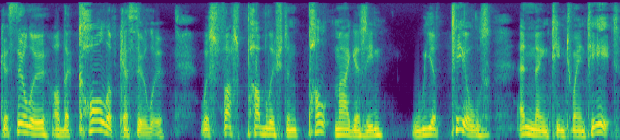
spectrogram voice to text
Cthulhu, or The Call of Cthulhu, was first published in pulp magazine Weird Tales in 1928.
